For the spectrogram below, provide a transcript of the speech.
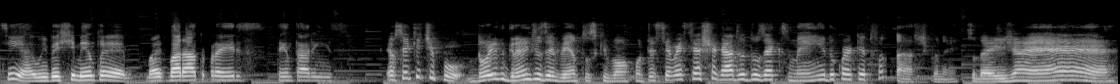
Sim, é, o investimento é mais barato pra eles tentarem isso. Eu sei que, tipo, dois grandes eventos que vão acontecer vai ser a chegada dos X-Men e do Quarteto Fantástico, né? Isso daí já é.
